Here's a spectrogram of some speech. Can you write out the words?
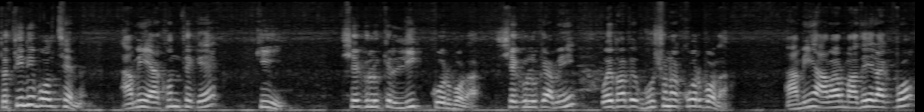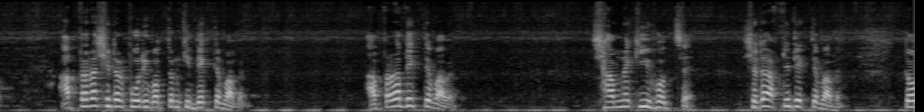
তো তিনি বলছেন, আমি এখন থেকে কি, সেগুলোকে লিক করব না। সেগুলোকে আমি ওইভাবে ঘোষণা করব না। আমি আমার মাঝেই রাখব আপনারা সেটার পরিবর্তন কি দেখতে পাবেন? আপনারা দেখতে পাবেন। সামনে কি হচ্ছে, সেটা আপনি দেখতে পাবেন। তো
